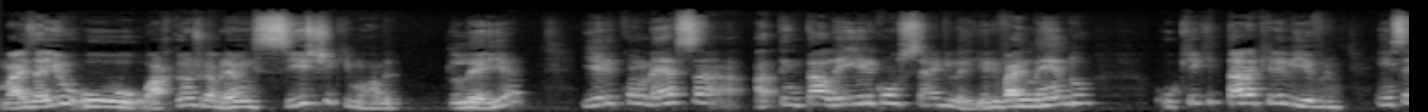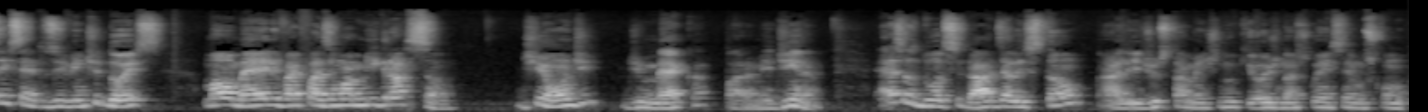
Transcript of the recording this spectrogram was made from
Mas aí o, o arcanjo Gabriel insiste que Muhammad leia e ele começa a tentar ler e ele consegue ler. Ele vai lendo o que está naquele livro. Em 622, Maomé ele vai fazer uma migração. De onde? De Meca para Medina. Essas duas cidades elas estão ali justamente no que hoje nós conhecemos como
